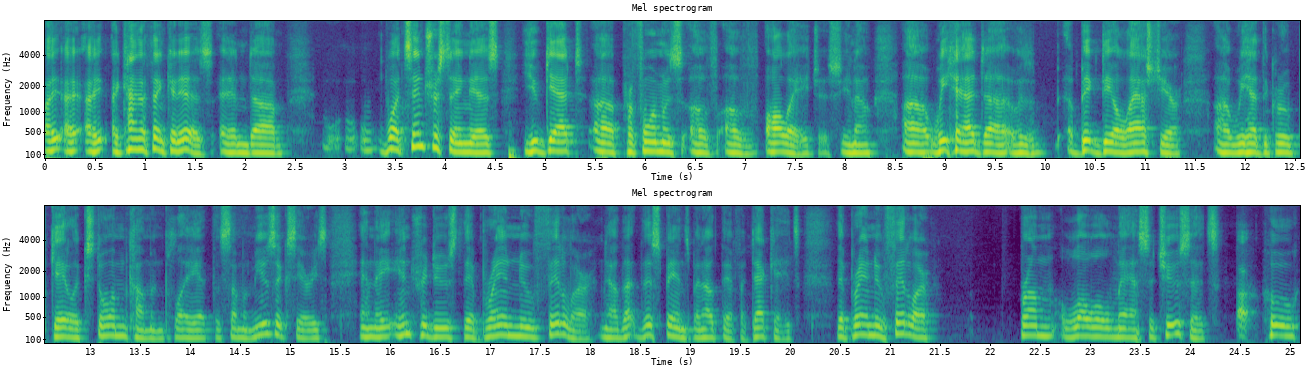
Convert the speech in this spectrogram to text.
I, I, I, I kind of think it is. And um, what's interesting is you get uh, performers of, of all ages. You know, uh, we had uh, it was a big deal last year. Uh, we had the group Gaelic Storm come and play at the Summer Music Series, and they introduced their brand new fiddler. Now that this band's been out there for decades, their brand new fiddler from Lowell, Massachusetts, Oh. who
